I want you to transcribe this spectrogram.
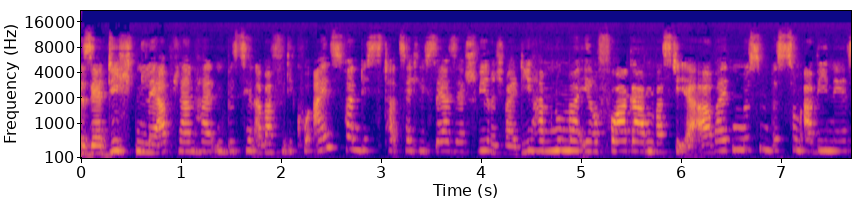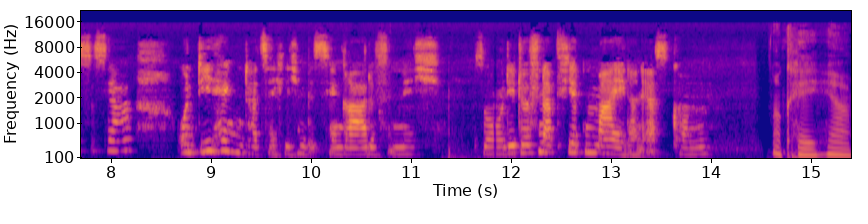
sehr dichten Lehrplan halt ein bisschen. Aber für die Q1 fand ich es tatsächlich sehr, sehr schwierig, weil die haben nun mal ihre Vorgaben, was die erarbeiten müssen bis zum Abi nächstes Jahr. Und die hängen tatsächlich ein bisschen gerade, finde ich. So, die dürfen ab 4. Mai dann erst kommen. Okay, ja.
